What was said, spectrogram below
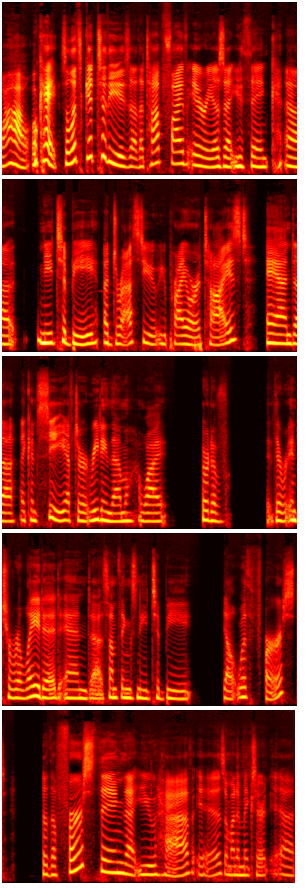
Wow. Okay, so let's get to these uh, the top five areas that you think uh, need to be addressed. You you prioritized, and uh, I can see after reading them why sort of they're interrelated, and uh, some things need to be dealt with first. So the first thing that you have is I want to make sure uh,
